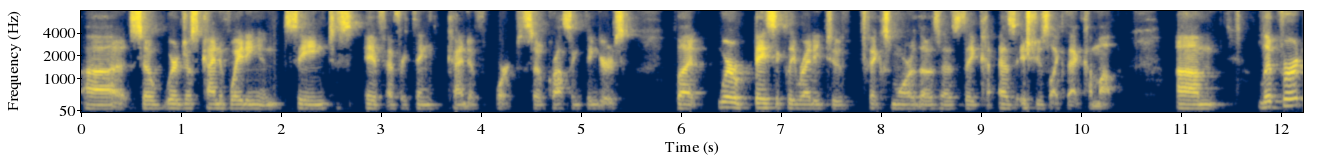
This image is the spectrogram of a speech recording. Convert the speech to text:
Uh, so we're just kind of waiting and seeing if everything kind of worked. So crossing fingers, but we're basically ready to fix more of those as they as issues like that come up. Um, libvirt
